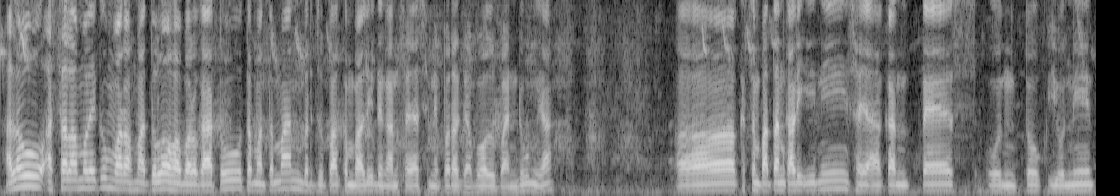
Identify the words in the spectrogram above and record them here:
Halo assalamualaikum warahmatullahi wabarakatuh. Teman-teman berjumpa kembali dengan saya Sniper Gabol Bandung ya. Uh, kesempatan kali ini saya akan tes untuk unit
